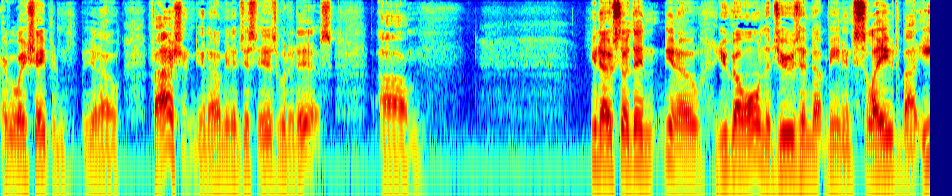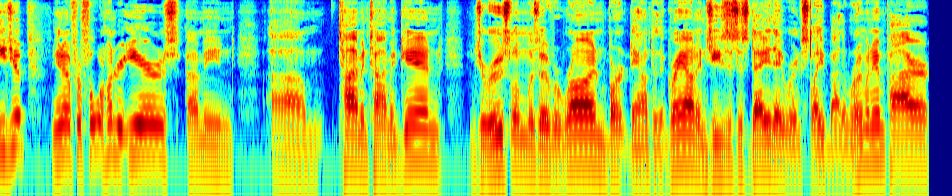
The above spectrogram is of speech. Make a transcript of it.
every way, shape, and you know, fashion. You know, I mean, it just is what it is. Um, you know, so then, you know, you go on, the Jews end up being enslaved by Egypt, you know, for 400 years. I mean, um, time and time again, Jerusalem was overrun, burnt down to the ground. In Jesus' day, they were enslaved by the Roman Empire.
